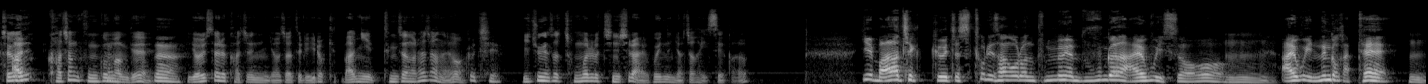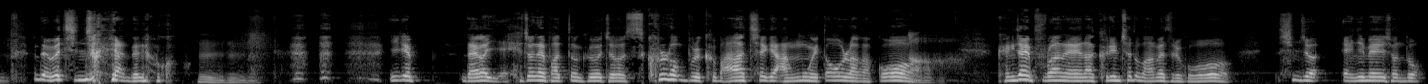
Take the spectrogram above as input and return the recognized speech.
제가 아니- 가장 궁금한 게 네. 열쇠를 가진 여자들이 이렇게 많이 등장을 하잖아요. 그치. 이 중에서 정말로 진실을 알고 있는 여자가 있을까요? 이게 만화책 그 스토리상으로는 분명히 누군가는 알고 있어. 음, 알고 있는 것 같아. 음, 근데 왜 진정이 안 되냐고. 음, 음. 이게 내가 예전에 봤던 그 저 스쿨럼블 그 만화책의 악몽이 떠올라갖고 아, 굉장히 불안해. 난 그림체도 마음에 들고 심지어 애니메이션도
